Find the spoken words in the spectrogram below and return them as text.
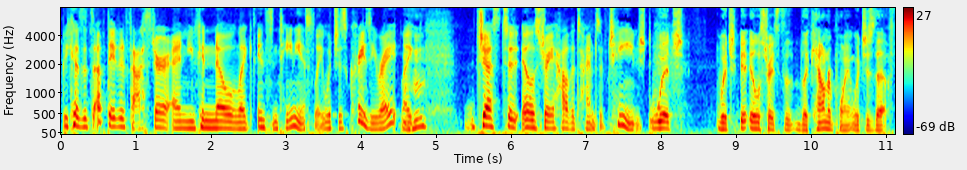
because it's updated faster and you can know like instantaneously which is crazy right like Mm-hmm. just to illustrate how the times have changed which which illustrates the, the counterpoint, which is that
